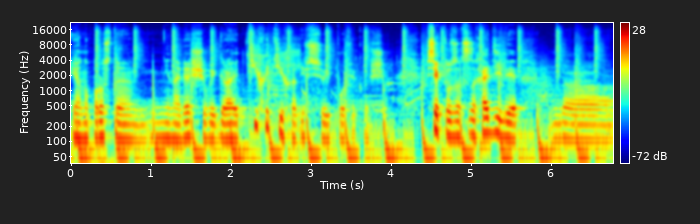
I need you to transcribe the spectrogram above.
И оно просто ненавязчиво играет тихо-тихо, и все, и пофиг вообще. Все, кто заходили э,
